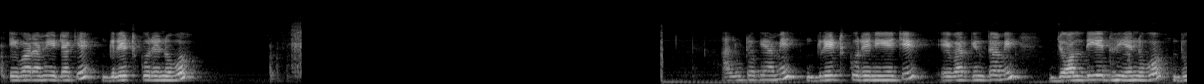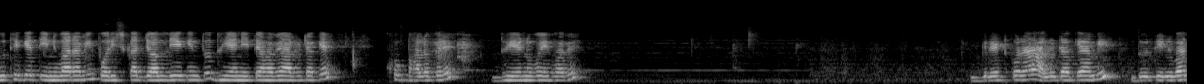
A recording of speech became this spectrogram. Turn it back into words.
এবার আমি এটাকে গ্রেট করে নেব। আলুটাকে আমি গ্রেট করে নিয়েছি, এবার কিন্তু আমি জল দিয়ে ধুয়ে নেব। দু থেকে তিনবার আমি পরিষ্কার জল দিয়ে কিন্তু ধুয়ে নিতে হবে আলুটাকে। খুব ভালো করে ধুয়ে নেব এইভাবে। গ্রেট করা আলুটাকে আমি দু তিনবার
